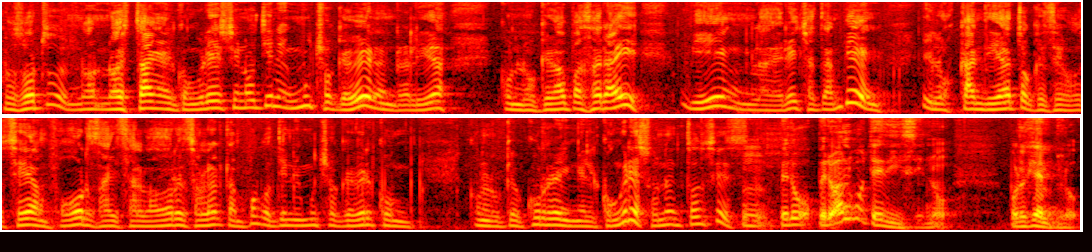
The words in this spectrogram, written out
los otros no, no están en el Congreso y no tienen mucho que ver en realidad con lo que va a pasar ahí. Bien, la derecha también. Y los candidatos que se sean Forza y Salvador de Solar tampoco tienen mucho que ver con, lo que ocurre en el Congreso, ¿no? Entonces... Mm, pero, pero algo te dice, ¿no? Por ejemplo,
